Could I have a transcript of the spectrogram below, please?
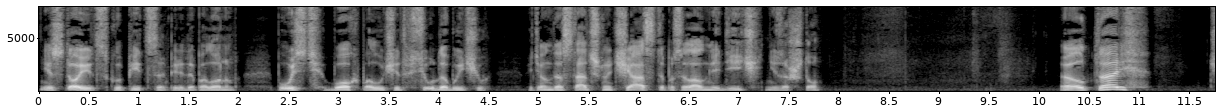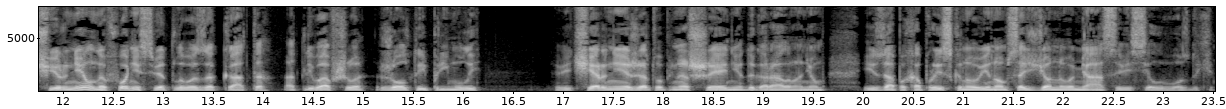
не стоит скупиться перед Аполлоном. Пусть Бог получит всю добычу, ведь он достаточно часто посылал мне дичь ни за что. Алтарь чернел на фоне светлого заката, отливавшего желтой примулой. Вечернее жертвоприношение догорало на нем, и запах опрысканного вином сожженного мяса висел в воздухе.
